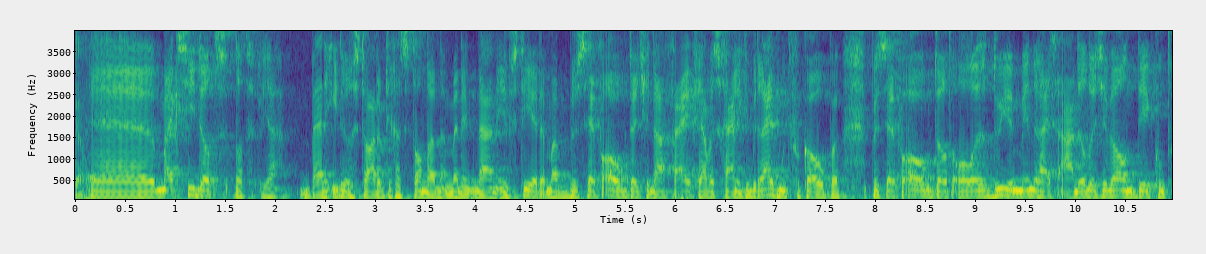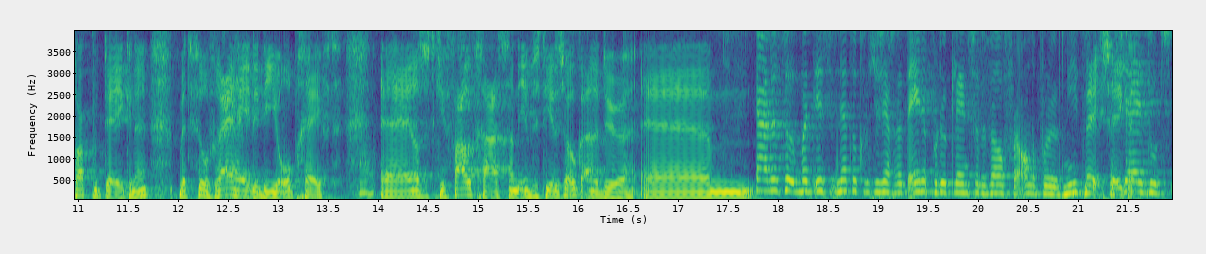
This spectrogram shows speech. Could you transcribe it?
Uh, maar ik zie dat, dat ja, bijna iedere start-up die gaat standaard naar, naar een investeerder. Maar besef ook dat je na vijf jaar waarschijnlijk je bedrijf moet verkopen. Besef ook dat al doe je een minderheidsaandeel, dat je wel een dik contract moet tekenen met veel vrijheden die je opgeeft. Ja. Uh, en als het een keer fout gaat, staan de investeerders ook aan de deur. Uh, ja, dat, maar het is net ook wat je zegt. Het ene product leent zich er wel voor, het andere product niet. Nee, dus zeker. jij doet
